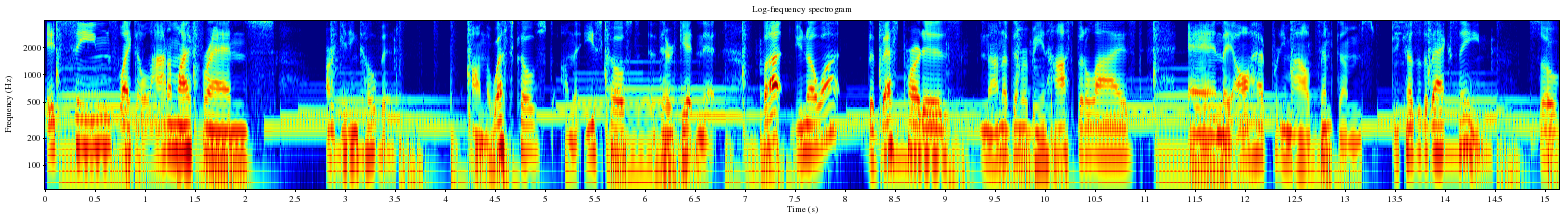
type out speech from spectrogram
It seems like a lot of my friends are getting COVID. On the West Coast, on the East Coast, they're getting it. But you know what? The best part is none of them are being hospitalized, and they all have pretty mild symptoms because of the vaccine. So,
